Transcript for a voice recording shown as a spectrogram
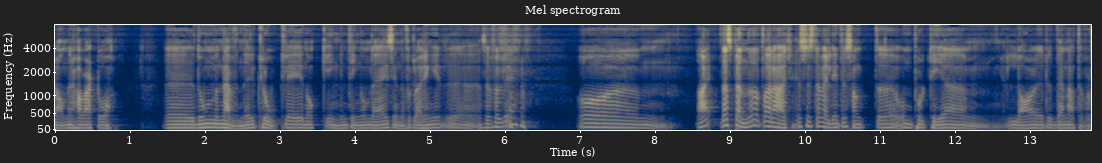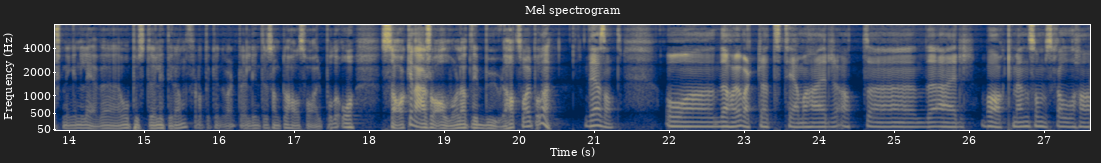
raner ha vært òg. Eh, de nevner klokelig nok ingenting om det i sine forklaringer, selvfølgelig. og Nei, det er spennende dette her. Jeg syns det er veldig interessant uh, om politiet mm, lar den etterforskningen leve og puste litt, for det kunne vært veldig interessant å ha svar på det. Og saken er så alvorlig at vi burde hatt svar på det. Det er sant. Og det har jo vært et tema her at uh, det er bakmenn som skal ha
